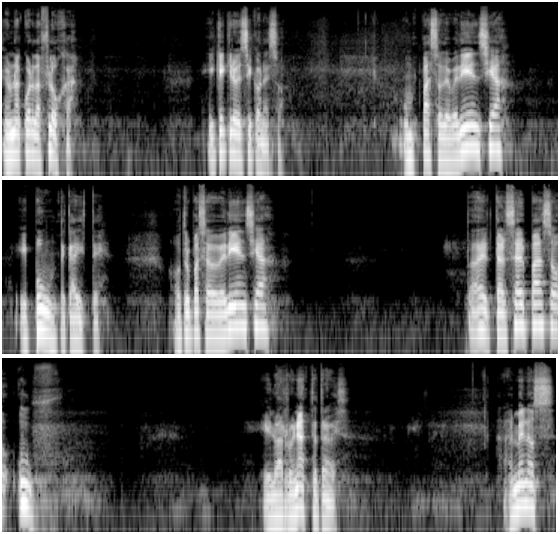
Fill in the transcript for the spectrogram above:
en una cuerda floja. ¿Y qué quiero decir con eso? Un paso de obediencia y ¡pum! te caíste. Otro paso de obediencia. El tercer paso, ¡uff! y lo arruinaste otra vez. Al menos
